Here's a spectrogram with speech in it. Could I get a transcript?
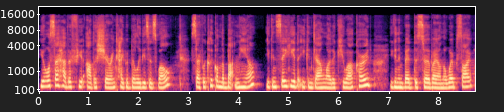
You also have a few other sharing capabilities as well. So if we click on the button here, you can see here that you can download a QR code, you can embed the survey on the website,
